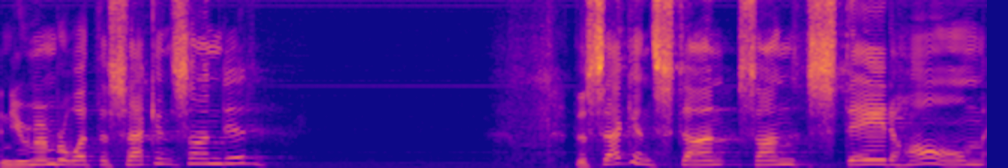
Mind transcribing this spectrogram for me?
And do you remember what the second son did? The second son, son stayed home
